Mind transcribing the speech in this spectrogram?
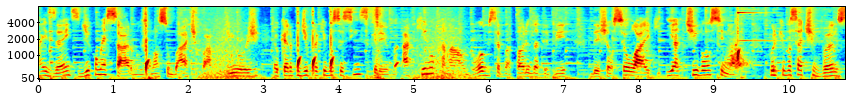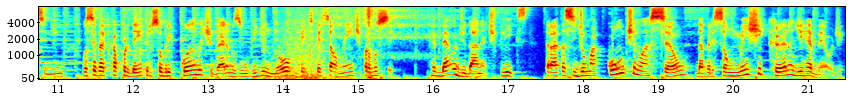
Mas antes de começarmos o nosso bate-papo de hoje, eu quero pedir para que você se inscreva aqui no canal do Observatório da TV, deixe o seu like e ativa o sininho, porque você ativando o sininho, você vai ficar por dentro sobre quando tivermos um vídeo novo feito especialmente para você. Rebelde da Netflix trata-se de uma continuação da versão mexicana de Rebelde,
